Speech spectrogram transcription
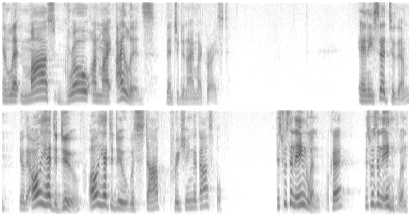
and let moss grow on my eyelids than to deny my Christ. And he said to them, you know, all he had to do, all he had to do was stop preaching the gospel. This was in England, okay? This was in England.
